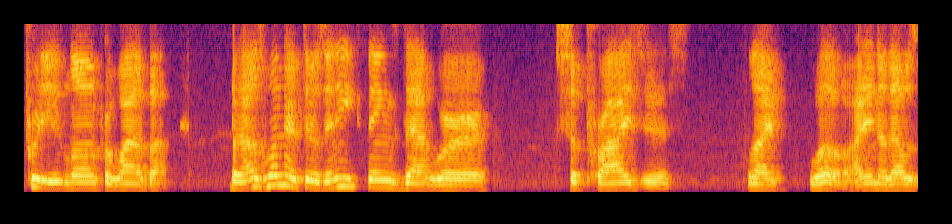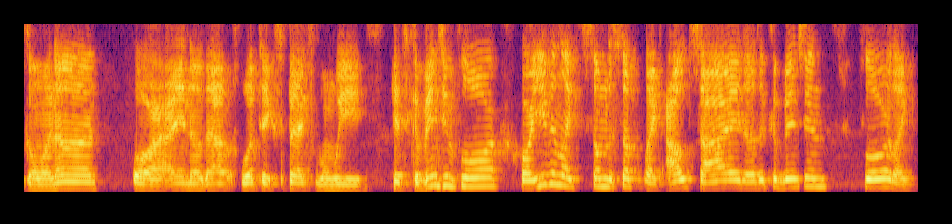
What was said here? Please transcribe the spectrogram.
pretty long for a while, but but I was wondering if there was any things that were surprises, like whoa, I didn't know that was going on, or I didn't know that what to expect when we hit the convention floor, or even like some of the stuff like outside of the convention floor, like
